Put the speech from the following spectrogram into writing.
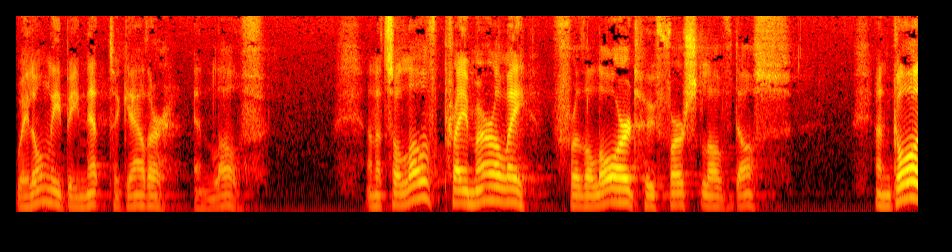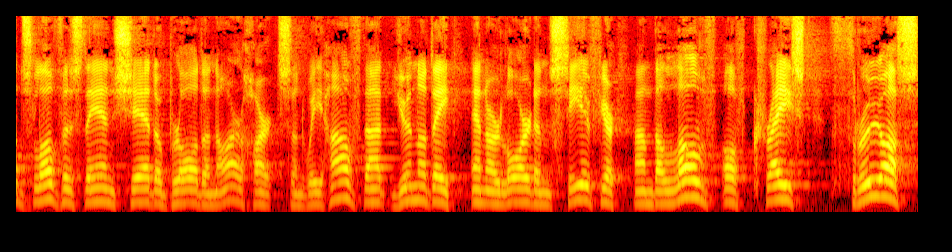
We'll only be knit together in love. And it's a love primarily for the Lord who first loved us. And God's love is then shed abroad in our hearts, and we have that unity in our Lord and Saviour, and the love of Christ through us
